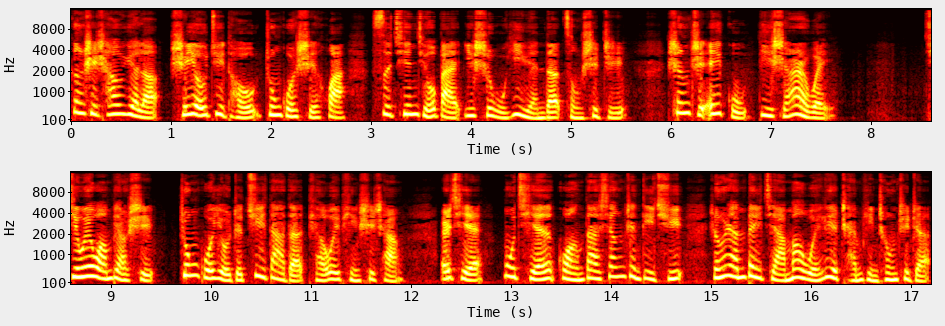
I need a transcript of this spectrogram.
更是超越了石油巨头中国石化四千九百一十五亿元的总市值，升至 A 股第十二位。极微网表示，中国有着巨大的调味品市场，而且目前广大乡镇地区仍然被假冒伪劣产品充斥着，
